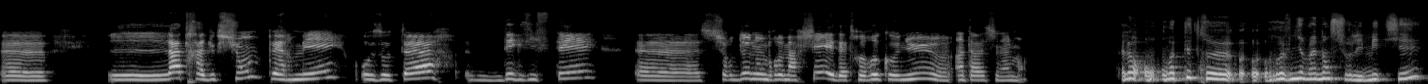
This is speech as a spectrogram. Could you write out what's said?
la traduction permet aux auteurs d'exister sur de nombreux marchés et d'être reconnus internationalement. Alors, on, va peut-être euh, revenir maintenant sur les métiers,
